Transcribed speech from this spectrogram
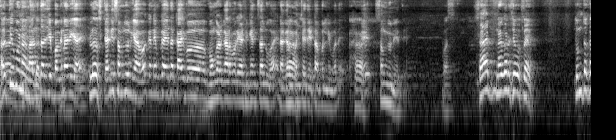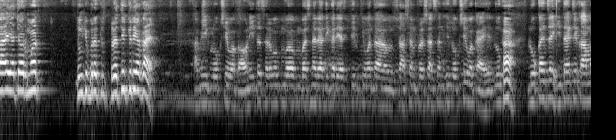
अति म्हणा जनता जी बघणारी आहे Plus. त्यांनी समजून घ्यावं का नेमका इथं काय भोंगळ कारभार या ठिकाणी चालू आहे नगरपंचायत एटापल्लीमध्ये. हे समजून येते. बस. साहेब नगरसेवक साहेब तुमचं काय याच्यावर मत? तुमची प्रक- प्रतिक्रिया काय? आम्ही एक लोकसेवक आहोत आणि इथं सर्व ब- बसणारे अधिकारी असतील किंवा ता- शासन प्रशासन हे लोकसेवक आहेत. लोक हा. लोकांच्या हिताचे काम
